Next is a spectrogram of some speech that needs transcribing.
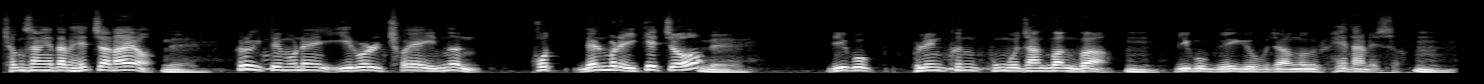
정상회담 했잖아요. 네. 그렇기 때문에 1월 초에 있는 곧 내일 모레 있겠죠. 네. 미국 블링컨 국무장관과 음. 미국 외교부장의 회담에서 음.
